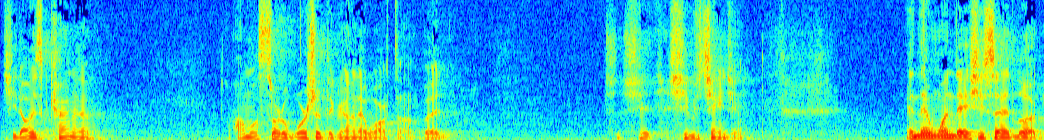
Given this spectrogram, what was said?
She'd always kind of almost sort of worshiped the ground I walked on, but she, she was changing. And then one day she said, Look,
